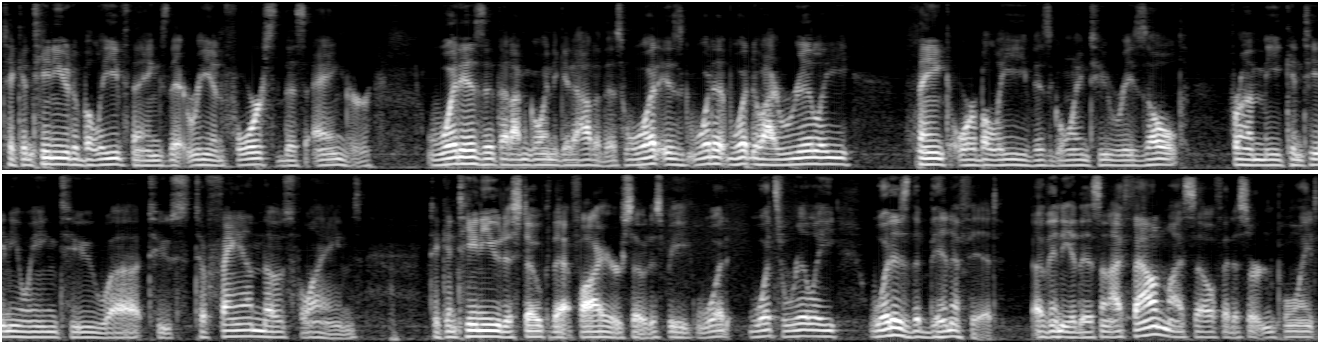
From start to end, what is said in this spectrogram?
to continue to believe things that reinforce this anger, what is it that I'm going to get out of this? What is what what do I really think or believe is going to result from me continuing to uh, to to fan those flames, to continue to stoke that fire, so to speak. What what's really what is the benefit of any of this? And I found myself at a certain point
